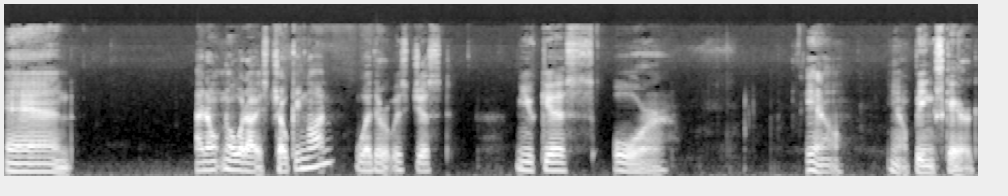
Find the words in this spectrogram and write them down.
and I don't know what I was choking on, whether it was just mucus or you know, you know, being scared.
